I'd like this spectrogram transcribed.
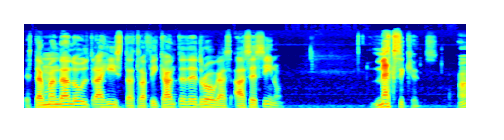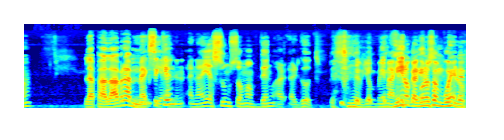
están mandando ultrajistas, traficantes de drogas, asesinos, Mexicans. ¿ah? La palabra Mexican... And, and I assume some of them are, are good. Yo me imagino que algunos son buenos.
